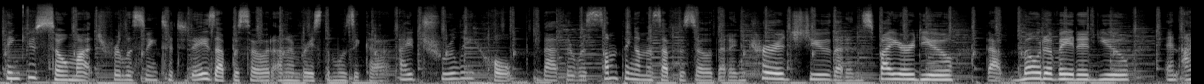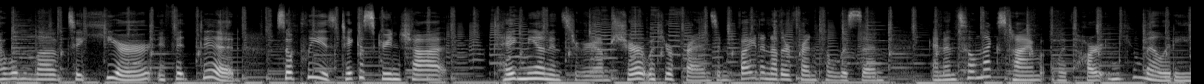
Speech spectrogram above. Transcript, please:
Thank you so much for listening to today's episode on Embrace the Musica. I truly hope that there was something on this episode that encouraged you, that inspired you, that motivated you, and I would love to hear if it did. So please take a screenshot, tag me on Instagram, share it with your friends, invite another friend to listen. And until next time, with heart and humility,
